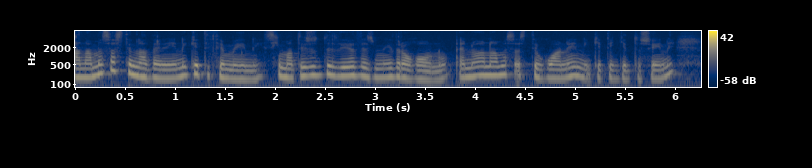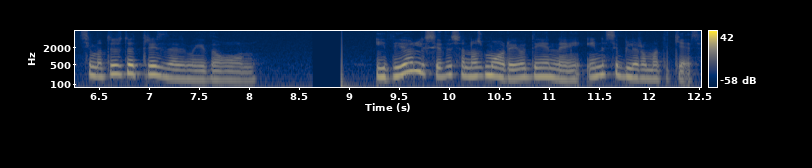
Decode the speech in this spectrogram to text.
Ανάμεσα στην αδενίνη και τη θυμίνη σχηματίζονται δύο δεσμοί υδρογόνου, ενώ ανάμεσα στη γουανίνη και την κοιτοσύνη σχηματίζονται τρεις δεσμοί υδρογόνου. Οι δύο αλυσίδες ενός μορίου DNA είναι συμπληρωματικές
